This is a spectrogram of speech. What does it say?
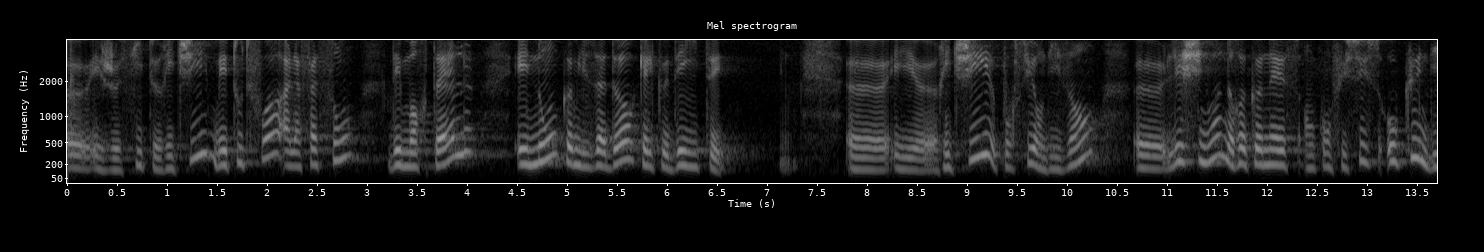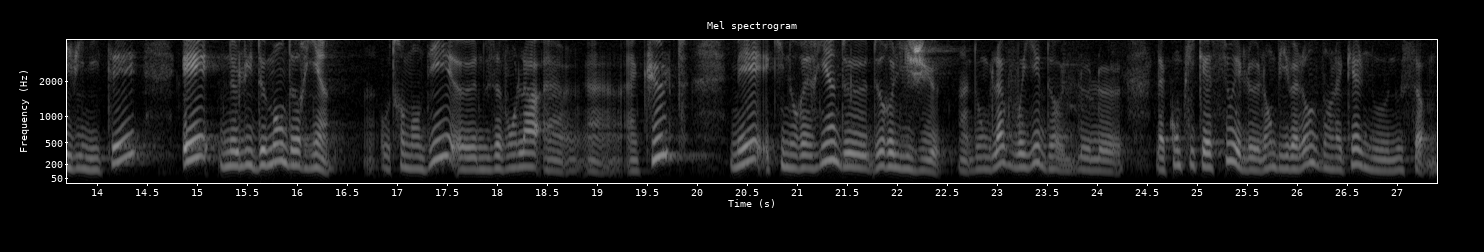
et je cite Ricci, mais toutefois à la façon des mortels et non comme ils adorent quelques déités. Euh, et euh, Ricci poursuit en disant euh, Les Chinois ne reconnaissent en Confucius aucune divinité et ne lui demandent rien. Autrement dit, nous avons là un, culte, mais qui n'aurait rien de, religieux. Donc là, vous voyez la complication et l'ambivalence dans laquelle nous, sommes.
